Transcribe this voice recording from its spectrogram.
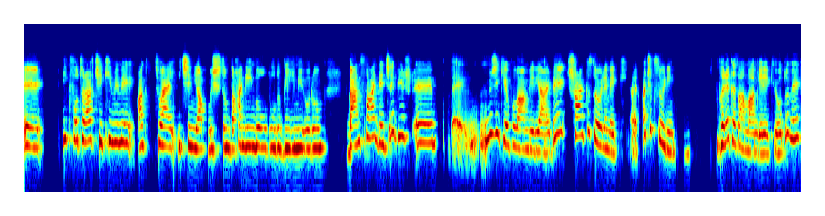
E, ilk fotoğraf çekimimi aktüel için yapmıştım. Daha neyin olduğunu bilmiyorum. Ben sadece bir e, e, müzik yapılan bir yerde şarkı söylemek, e, açık söyleyeyim para kazanmam gerekiyordu ve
